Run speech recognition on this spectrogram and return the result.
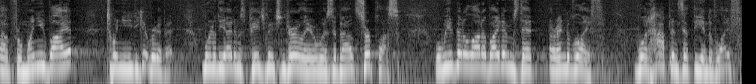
uh, from when you buy it to when you need to get rid of it. One of the items Paige mentioned earlier was about surplus. Well, we've got a lot of items that are end of life. What happens at the end of life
